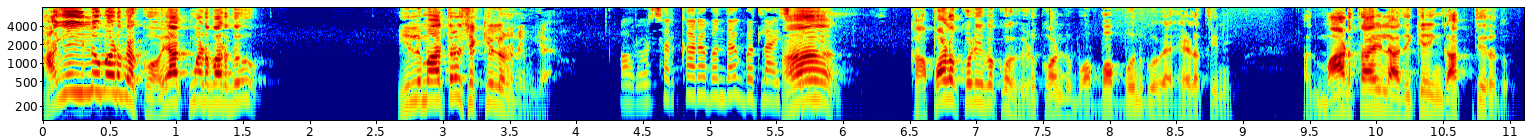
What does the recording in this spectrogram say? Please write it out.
ಹಾಗೆ ಇಲ್ಲೂ ಮಾಡಬೇಕು ಯಾಕೆ ಮಾಡಬಾರ್ದು? ಇಲ್ಲಿ ಮಾತ್ರ ಸೆಕ್ಯುಲರ್ ನಿಮಗೆ. ಅವ್ರವ್ರ ಸರ್ಕಾರ ಬಂದಾಗ ಬದಲಾಯಿಸಿ ಹಾಂ ಕಪಾಳ ಕೊಡಿಬೇಕು ಹಿಡ್ಕೊಂಡು ಒಬ್ಬೊಬ್ಬನಿಗೂ ಹೇಳ್ತೀನಿ. ಅದು ಮಾಡ್ತಾ ಇಲ್ಲ ಅದಕ್ಕೆ ಹಿಂಗೆ ಆಗ್ತಿರೋದು.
